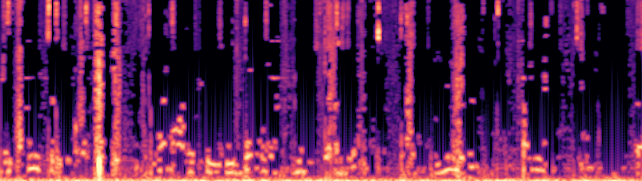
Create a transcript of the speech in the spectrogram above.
qu'écouteur. Très bien, avec une bonne liste d'influencers, pas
